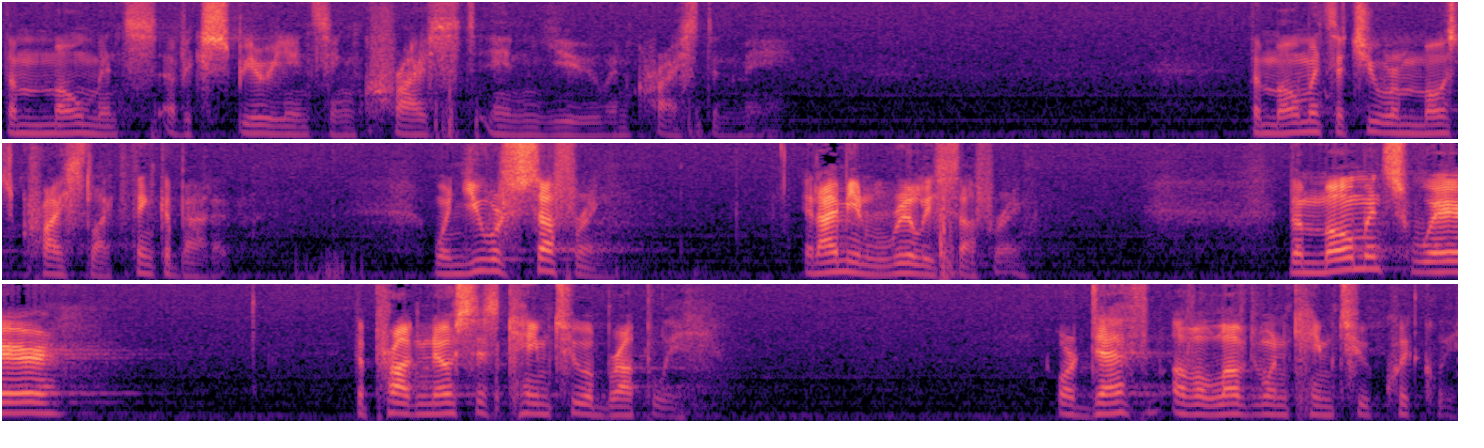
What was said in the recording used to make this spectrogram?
the moments of experiencing Christ in you and Christ in me. The moments that you were most Christ like. Think about it. When you were suffering, and I mean really suffering, the moments where the prognosis came too abruptly, or death of a loved one came too quickly.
